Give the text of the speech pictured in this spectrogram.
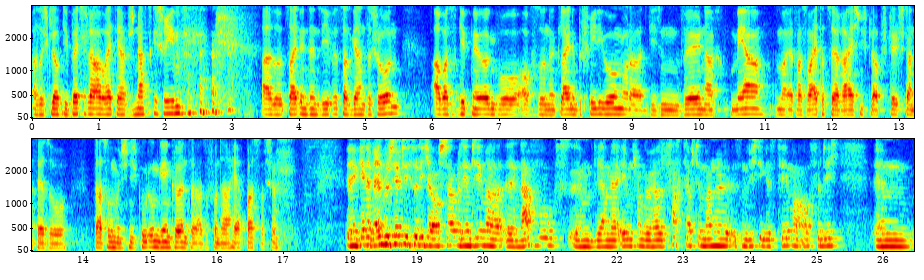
also ich glaube, die Bachelorarbeit, die habe ich nachts geschrieben. also zeitintensiv ist das Ganze schon. Aber es gibt mir irgendwo auch so eine kleine Befriedigung oder diesen Willen nach mehr, immer etwas weiter zu erreichen. Ich glaube, Stillstand wäre so das, womit ich nicht gut umgehen könnte. Also von daher passt das schon. Äh, generell beschäftigst du dich ja auch stark mit dem Thema äh, Nachwuchs. Ähm, wir haben ja eben schon gehört, Fachkräftemangel ist ein wichtiges Thema auch für dich. Ähm,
